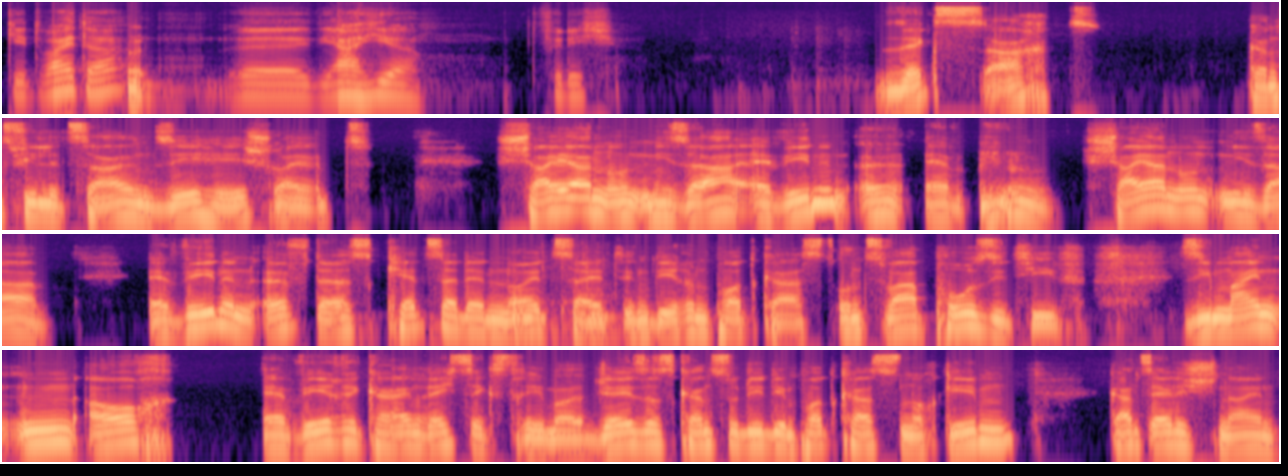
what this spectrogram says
Geht weiter. Äh, ja, hier. Für dich. 6, 8, ganz viele Zahlen. Sehe schreibt, Scheiern und Nizar erwähnen, äh, Scheiern und Nizar erwähnen öfters Ketzer der Neuzeit in deren Podcast und zwar positiv. Sie meinten auch, er wäre kein Rechtsextremer. Jesus, kannst du dir den Podcast noch geben? Ganz ehrlich, nein.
